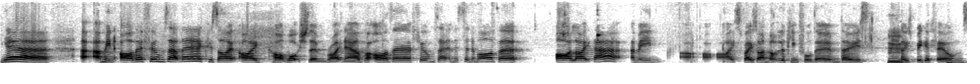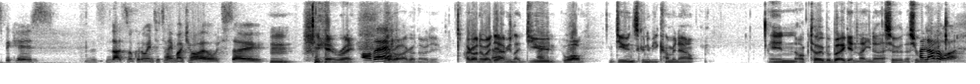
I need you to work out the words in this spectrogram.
Yeah. I I mean, are there films out there? Because I, I can't watch them right now, but are there films out in the cinema that are like that? I mean, I, I I suppose I'm not looking for them, those Hmm. those bigger films, because that's not going to entertain my child. So, yeah, right. Are there? I got, I got no idea. I got no idea. I Oh, mean, like Dune. Well, Dune's going to be coming out in October, but again, like you know, that's a that's a remake. another one.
